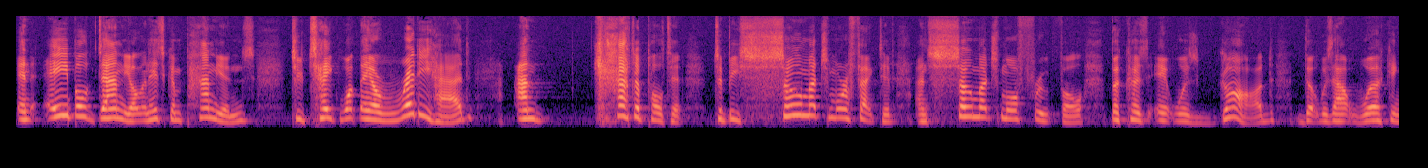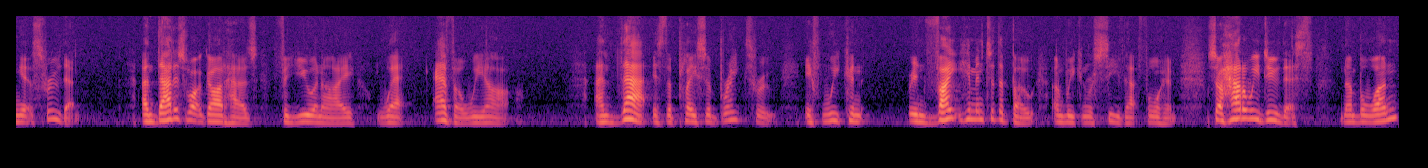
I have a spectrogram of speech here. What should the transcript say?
enabled Daniel and his companions to take what they already had and catapult it to be so much more effective and so much more fruitful because it was God that was out working it through them. And that is what God has for you and I wherever we are. And that is the place of breakthrough. If we can invite him into the boat and we can receive that for him. So, how do we do this? Number one,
